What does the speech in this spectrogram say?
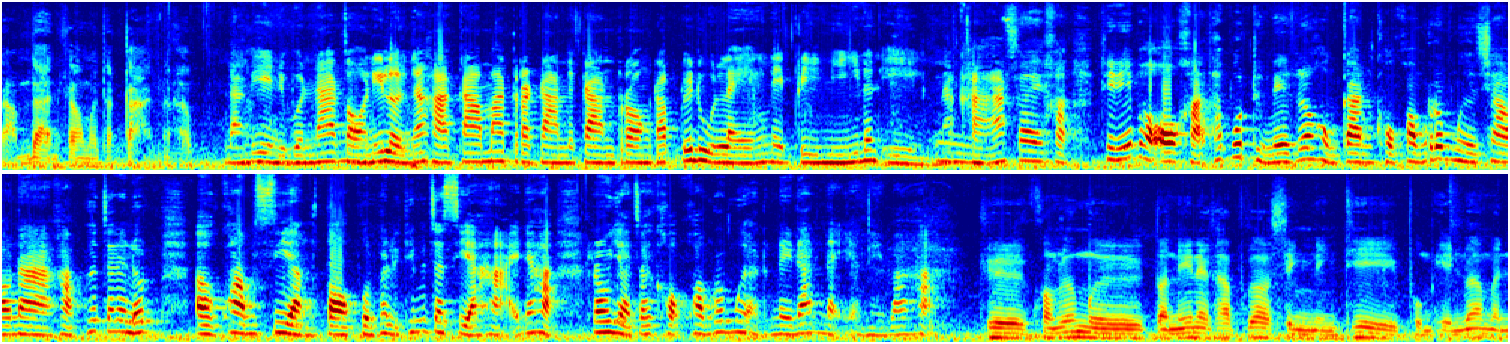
3 ด้านเข้ามาตรการนะครับดังที่เห็นอยู่บนหน้าจอนี้เลยนะคะ9มาตรการในการรองรับฤดูแล้งในปีนี้นั่นเองนะคะอืมใช่ค่ะ ทีนี้พอค่ะ ถ้าพูดถึงในเรื่องของการขอความร่วมมือชาวนาค่ะ เพื่อจะได้ลดเอ่อความเสี่ยงต่อผลผลิตที่มันจะเสียหายเนี่ยค่ะเราอยากจะขอความร่วมมือในด้านไหนยังไงบ้างคะคือความร่วมมือตอนนี้นะครับก็สิ่งหนึ่งที่ผมเห็นว่ามัน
